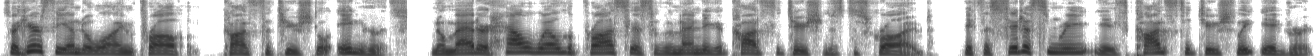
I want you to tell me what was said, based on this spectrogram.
So here's the underlying problem constitutional ignorance. No matter how well the process of amending a Constitution is described, if the citizenry is constitutionally ignorant,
